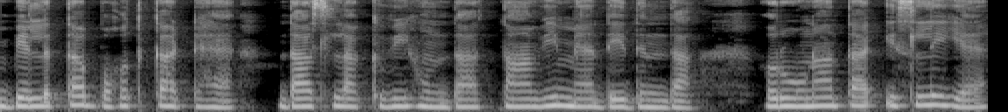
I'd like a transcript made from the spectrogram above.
ਬਿੱਲ ਤਾਂ ਬਹੁਤ ਘੱਟ ਹੈ, ਦਸ ਲੱਖ ਵੀ ਹੁੰਦਾ ਤਾਂ ਵੀ ਮੈਂ ਦੇ ਦਿੰਦਾ। ਰੋਣਾ ਤਾਂ ਇਸ ਲਈ ਹੈ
